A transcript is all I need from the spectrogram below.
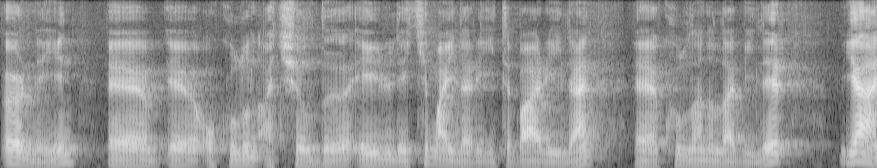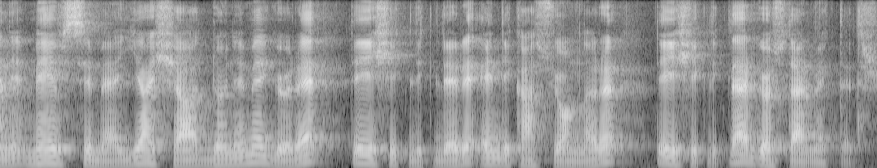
örneğin e, e, okulun açıldığı Eylül-Ekim ayları itibariyle e, kullanılabilir. Yani mevsime, yaşa, döneme göre değişiklikleri, endikasyonları değişiklikler göstermektedir.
